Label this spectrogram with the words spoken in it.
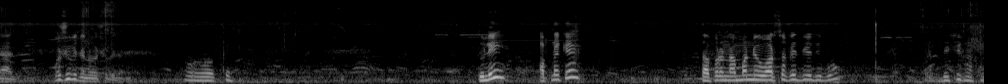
না অসুবিধা নেই। অসুবিধা ওকে। তুলি আপনাকে? তারপরে নাম্বার নিয়ে হোয়াটসঅ্যাপে দিয়ে দিব। বেশি খাসি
